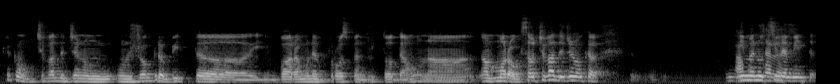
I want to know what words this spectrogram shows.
Cred că ceva de genul, un, un joc grăbit uh, va rămâne prost pentru totdeauna, mă rog, sau ceva de genul că nimeni nu, ține minte,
